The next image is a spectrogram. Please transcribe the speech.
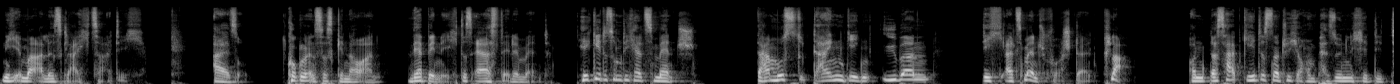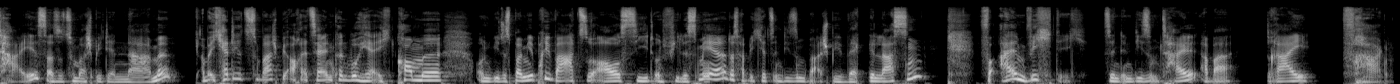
nicht immer alles gleichzeitig. Also, gucken wir uns das genau an. Wer bin ich? Das erste Element. Hier geht es um dich als Mensch. Da musst du deinen Gegenübern dich als Mensch vorstellen. Klar. Und deshalb geht es natürlich auch um persönliche Details, also zum Beispiel der Name. Aber ich hätte jetzt zum Beispiel auch erzählen können, woher ich komme und wie das bei mir privat so aussieht und vieles mehr. Das habe ich jetzt in diesem Beispiel weggelassen. Vor allem wichtig sind in diesem Teil aber drei Fragen.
